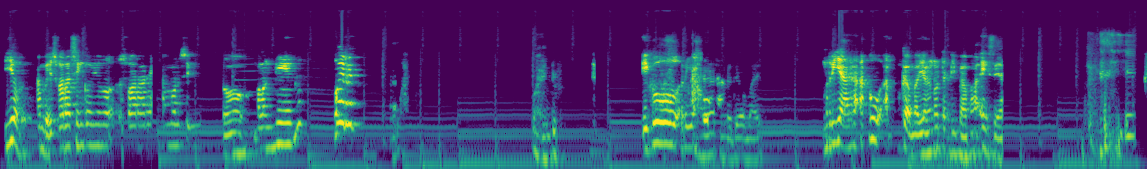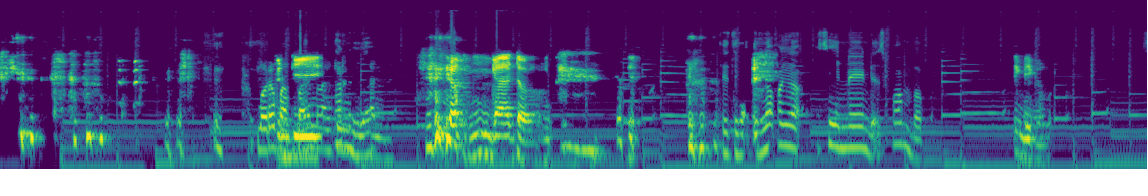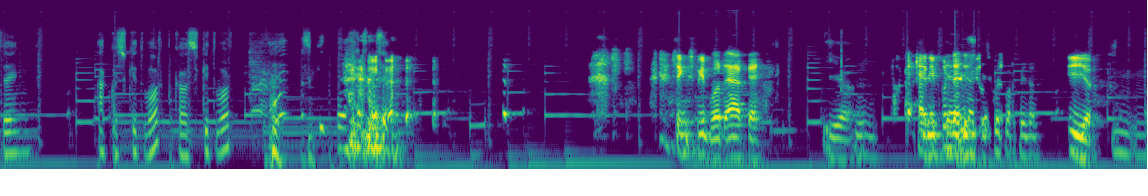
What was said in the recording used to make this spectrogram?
iya ambek suara sing koyo suarane amon sing do melengi iku mirip Waduh, iku pria aku ya berarti omai. meriah aku aku gak bayangno dari bapak sih ya Moro bapak Iya. kan. enggak dong tidak delok kaya sini ndek SpongeBob sing di sing aku Squidward kau Squidward? Squidward sing speedboat akeh iya Hmm. Gary pun dari Squidward bisa. iya Mm-mm.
